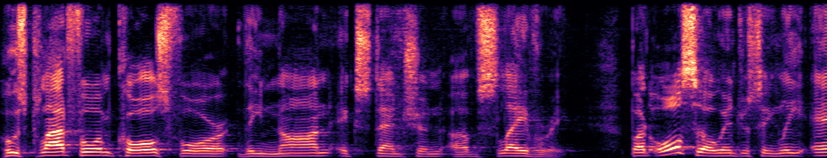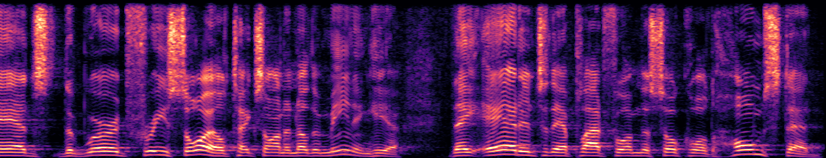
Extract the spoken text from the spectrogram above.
whose platform calls for the non-extension of slavery. But also, interestingly, adds the word free soil takes on another meaning here. They add into their platform the so-called homestead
